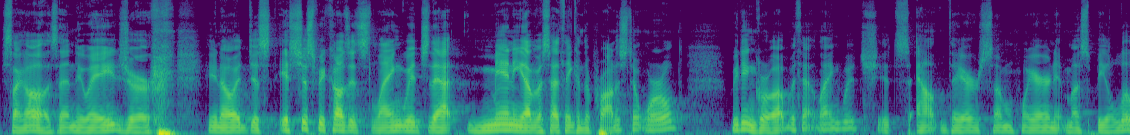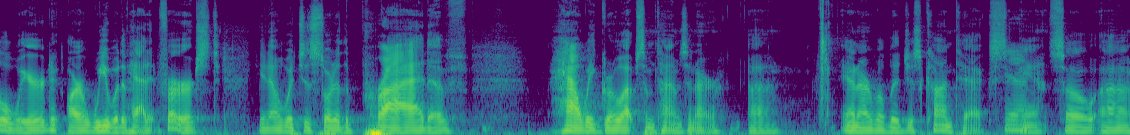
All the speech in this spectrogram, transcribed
it's like, oh, is that New Age? Or, you know, it just, it's just because it's language that many of us, I think, in the Protestant world, we didn't grow up with that language. It's out there somewhere, and it must be a little weird, or we would have had it first, you know, which is sort of the pride of how we grow up sometimes in our uh, in our religious context. Yeah. yeah. So, uh,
